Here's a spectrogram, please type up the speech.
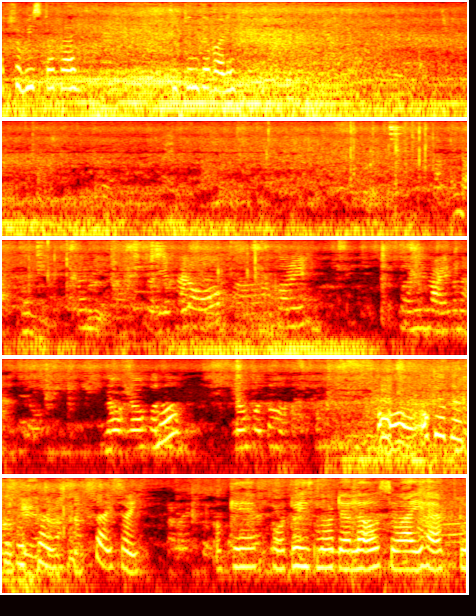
একশো বিশ টাকায় কিনতে পারি. Oh, oh. Okay, photo is not allowed, so I have to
